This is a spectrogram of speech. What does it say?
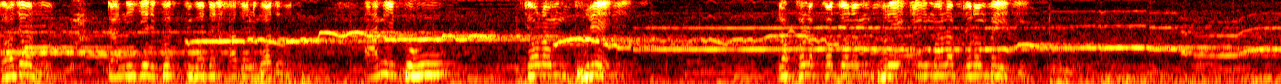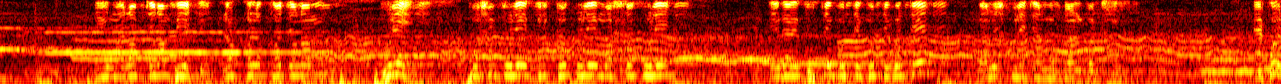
যজনটা নিজের ব্যক্তিগত সাধন ভজন। আমি বহু জনম ঘুরে লক্ষ লক্ষ জনম ঘুরে এই মানব জনম পেয়েছি। এই মানব জনম পেয়েছি। লক্ষ লক্ষ জনম ঘুরে পশুকুলে মৎস্য মৎস্যকুলে এইভাবে ঘুরতে ঘুরতে ঘুরতে ঘুরতে মানুষ কুলে জন্মগ্রহণ করছি। এখন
